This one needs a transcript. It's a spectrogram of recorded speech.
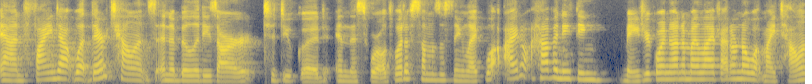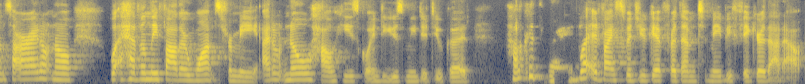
and find out what their talents and abilities are to do good in this world. What if someone's listening, like, well, I don't have anything major going on in my life. I don't know what my talents are. I don't know what Heavenly Father wants for me. I don't know how He's going to use me to do good. How could, right. what advice would you give for them to maybe figure that out?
